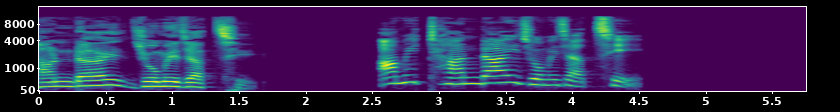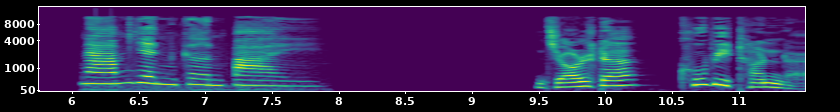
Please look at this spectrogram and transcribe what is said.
ঠান্ডায় জমে যাচ্ছি আমি ঠান্ডায় জমে যাচ্ছি น้ำเย็นเกินไป জলটা খুবই ঠান্ডা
